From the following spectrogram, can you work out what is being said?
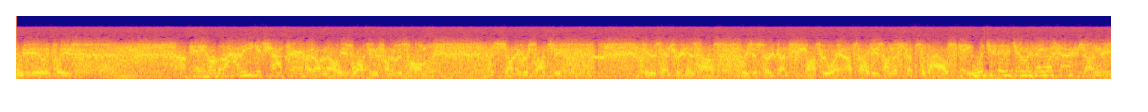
Immediately, please. Okay, hold on. How did he get shot, sir? I don't know. He was walking in front of his home. It's Johnny Versace. He was entering his house. We just heard gunshots. We went outside. He's on the steps of the house. Okay, what'd you say the gentleman's name was, sir? Gianni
